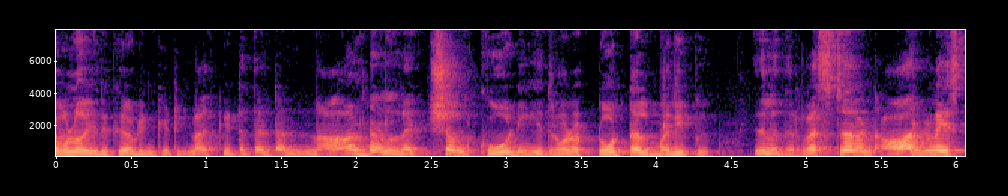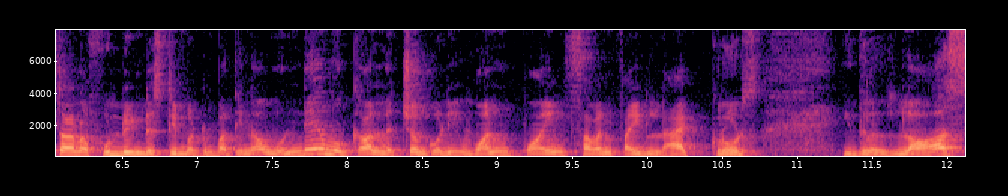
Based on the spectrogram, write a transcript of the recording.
எவ்வளோ இருக்குது அப்படின்னு கேட்டிங்கன்னா கிட்டத்தட்ட நாலரை லட்சம் கோடி இதனோட டோட்டல் மதிப்பு. இதில் இந்த ரெஸ்டாரண்ட் ஆர்கனைஸ்டான ஃபுட் இண்டஸ்ட்ரி மட்டும் பார்த்தீங்கன்னா ஒன்றே முக்கால் லட்சம் கோடி one point seven five lakh crores இதில் லாஸ்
